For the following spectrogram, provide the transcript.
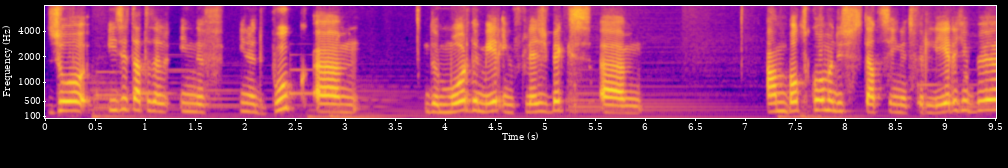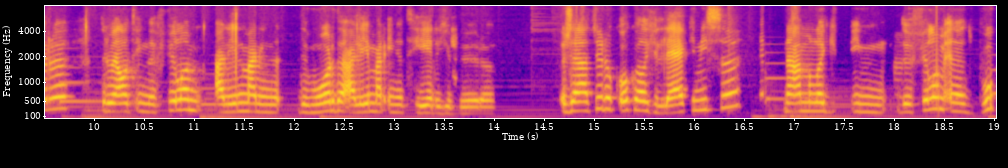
Zo is het dat er in, de, in het boek um, de moorden meer in flashbacks um, aan bod komen, dus dat ze in het verleden gebeuren, terwijl het in de film alleen maar in de, de moorden alleen maar in het heden gebeuren. Er zijn natuurlijk ook wel gelijkenissen, namelijk in de film en het boek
